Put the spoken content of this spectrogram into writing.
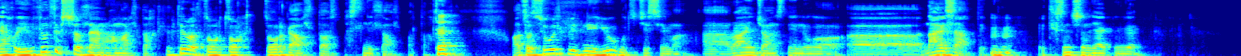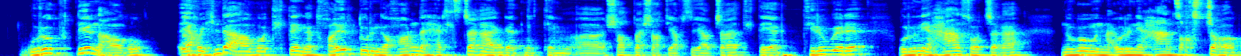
яг хөө эвлүүлэгч бол амар хамааралтай баг. Тэгэхээр тэр бол зур зураг зураг авалтаа бас нэлээд холбоотой. Тэ. Одоо сүүл бид нэг юу үзчихсэн юм а. Ryan Jones-ны нөгөө Nice Out. Тэгсэн чинь яг ингээд өрөө бүтээр наваагүй яг ихэндээ аваагүй гэхдээ ингээд хоёр дүр ингээд хоорондоо харилцаж байгаа ингээд нэг тийм shot by shot явсан явж байгаа. Гэхдээ яг тэрүүгээрээ өрөөний хаан сууж байгаа нөгөө хүн өрөөний хаан зогсож байгааг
